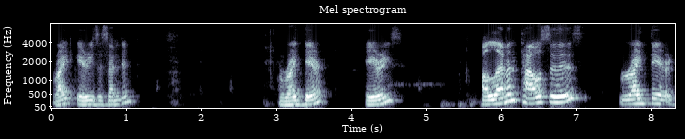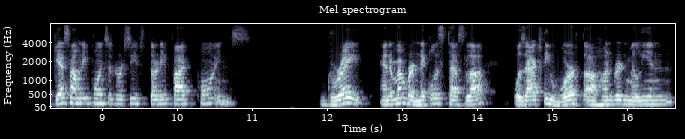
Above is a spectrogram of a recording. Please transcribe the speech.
right? Aries ascendant, right there, Aries. 11th house is right there. Guess how many points it receives? 35 points. Great. And remember, Nicholas Tesla was actually worth a hundred million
